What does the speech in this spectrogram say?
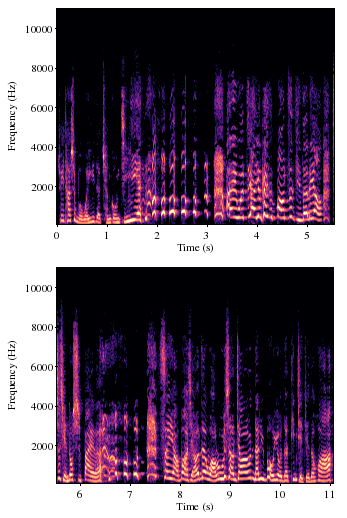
所以他是我唯一的成功经验。我这样又开始爆自己的料，之前都失败了。所以好不好？想要在网络上交男女朋友的，听姐姐的话，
